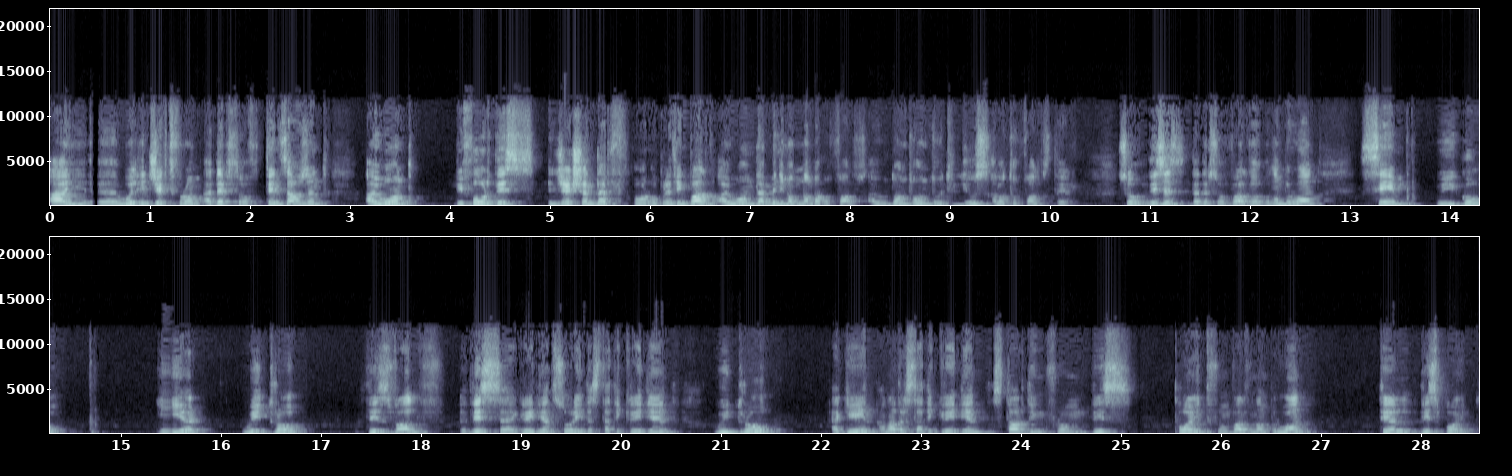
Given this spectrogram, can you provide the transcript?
I uh, will inject from a depth of 10,000. I want before this injection depth or operating valve, I want the minimum number of valves. I don't want to introduce a lot of valves there. So this is the depth of valve number one. Same, we go here, we draw this valve, this uh, gradient, sorry, the static gradient. We draw again another static gradient starting from this point, from valve number one till this point.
